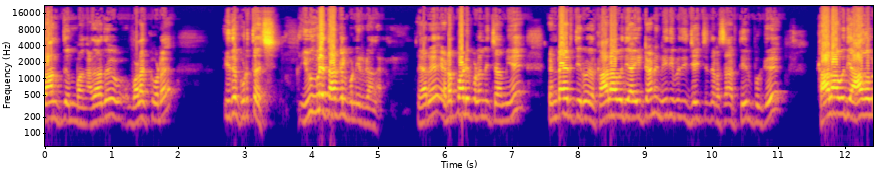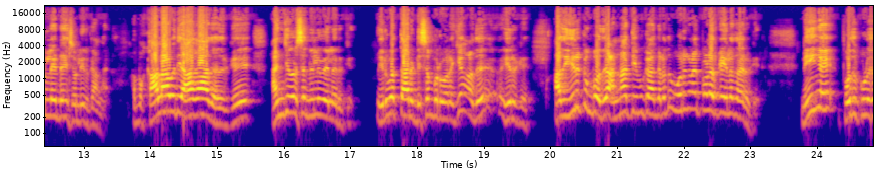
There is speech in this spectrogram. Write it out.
பிராந்தும்பாங்க. அதாவது வழக்கோட இதை கொடுத்தாச்சு. இவங்களே தாக்கல் பண்ணியிருக்காங்க. யாரு? எடப்பாடி பழனிசாமியை ரெண்டாயிரத்தி இருபது காலாவதி ஆகிட்டான்னு நீதிபதி ஜெயச்சந்திர சார் தீர்ப்புக்கு காலாவதி ஆகவில்லைன்னே சொல்லியிருக்காங்க. அப்போ காலாவதி ஆகாததுக்கு அஞ்சு வருஷம் நிலுவையில் இருக்குது இருபத்தாறு டிசம்பர் வரைக்கும் அது இருக்குது அது இருக்கும்போது அதிமுகங்கிறது ஒருங்கிணைப்பாளர் கையில் தான் இருக்குது நீங்கள் பொதுக்குழு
